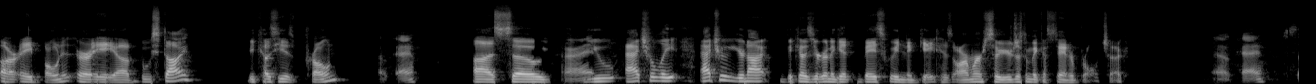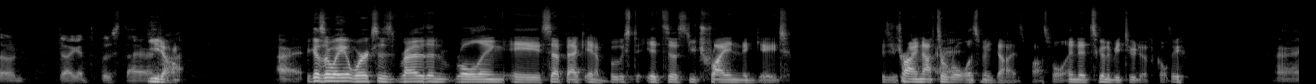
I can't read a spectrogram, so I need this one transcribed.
or a bonus or a uh, boost die because he is prone. Okay. Uh, so Alright. you actually actually you're not because you're going to get basically negate his armor. So you're just gonna make a standard brawl check Okay. So do I get the boost die or You don't. not? Alright. because the way it works is rather than rolling a setback and a boost, it's just you try and negate because you're trying not to Alright. roll as many die as possible, and it's going to be two difficulty. Alright.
